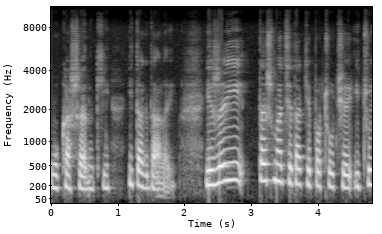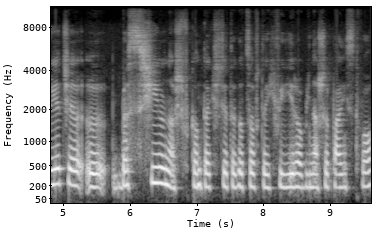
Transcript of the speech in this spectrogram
Łukaszenki i tak dalej. Jeżeli też macie takie poczucie i czujecie y, bezsilność w kontekście tego, co w tej chwili robi nasze państwo,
